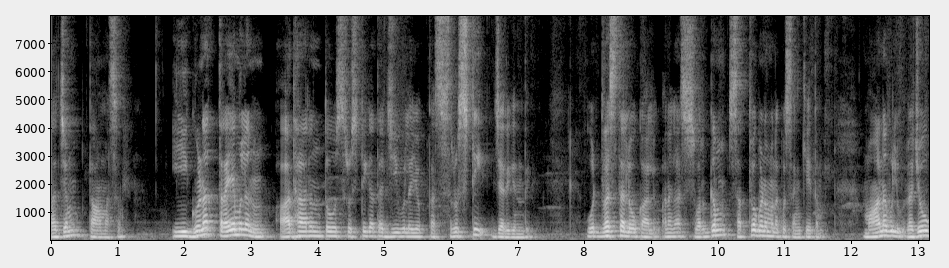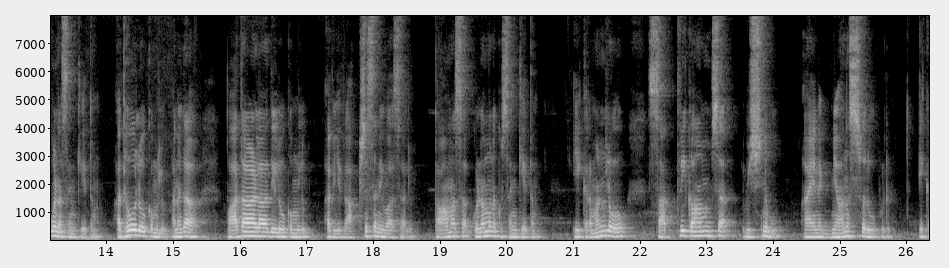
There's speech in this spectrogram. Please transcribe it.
రజం తామసం. ఈ గుణత్రయములను ఆధారంతో సృష్టిగత జీవుల యొక్క సృష్టి జరిగింది. ఉద్వస్త లోకాలు అనగా స్వర్గం సత్వగుణమునకు సంకేతం. మానవులు రజోగుణ సంకేతం. అధోలోకములు అనగా పాతాళాది లోకములు. అవి రాక్షస నివాసాలు. తామస గుణమునకు సంకేతం. ఈ క్రమంలో సాత్వికాంశ విష్ణువు ఆయన జ్ఞానస్వరూపుడు. ఇక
